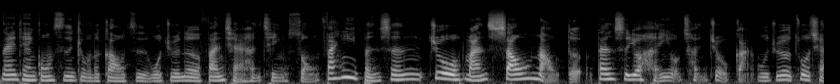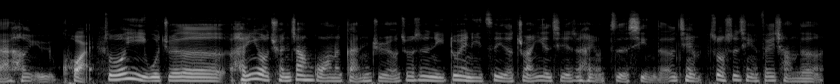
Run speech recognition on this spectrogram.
那一天公司给我的稿子，我觉得翻起来很轻松。翻译本身就蛮烧脑的，但是又很有成就感。我觉得做起来很愉快，所以我觉得很有权杖国王的感觉，就是你对你自己的专业其实是很有自信的，而且做事情非常的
